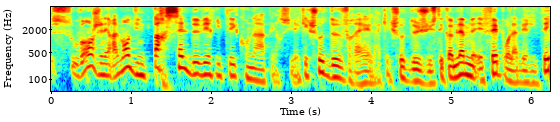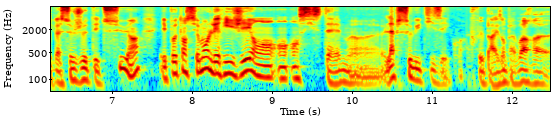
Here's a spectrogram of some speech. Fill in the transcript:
souvent, généralement, d'une parcelle de vérité qu'on a aperçue. Il y a quelque chose de vrai, là, quelque chose de juste. Et comme l'homme est fait pour la vérité, il va se jeter dessus hein, et potentiellement l'ériger en, système, euh, l'absolutiser. Quoi. Vous par exemple avoir euh,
